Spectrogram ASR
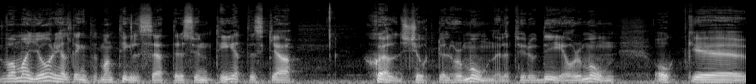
vad man gör helt enkelt att man tillsätter syntetiska sköldkörtelhormon eller tyroidehormon. Och eh,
